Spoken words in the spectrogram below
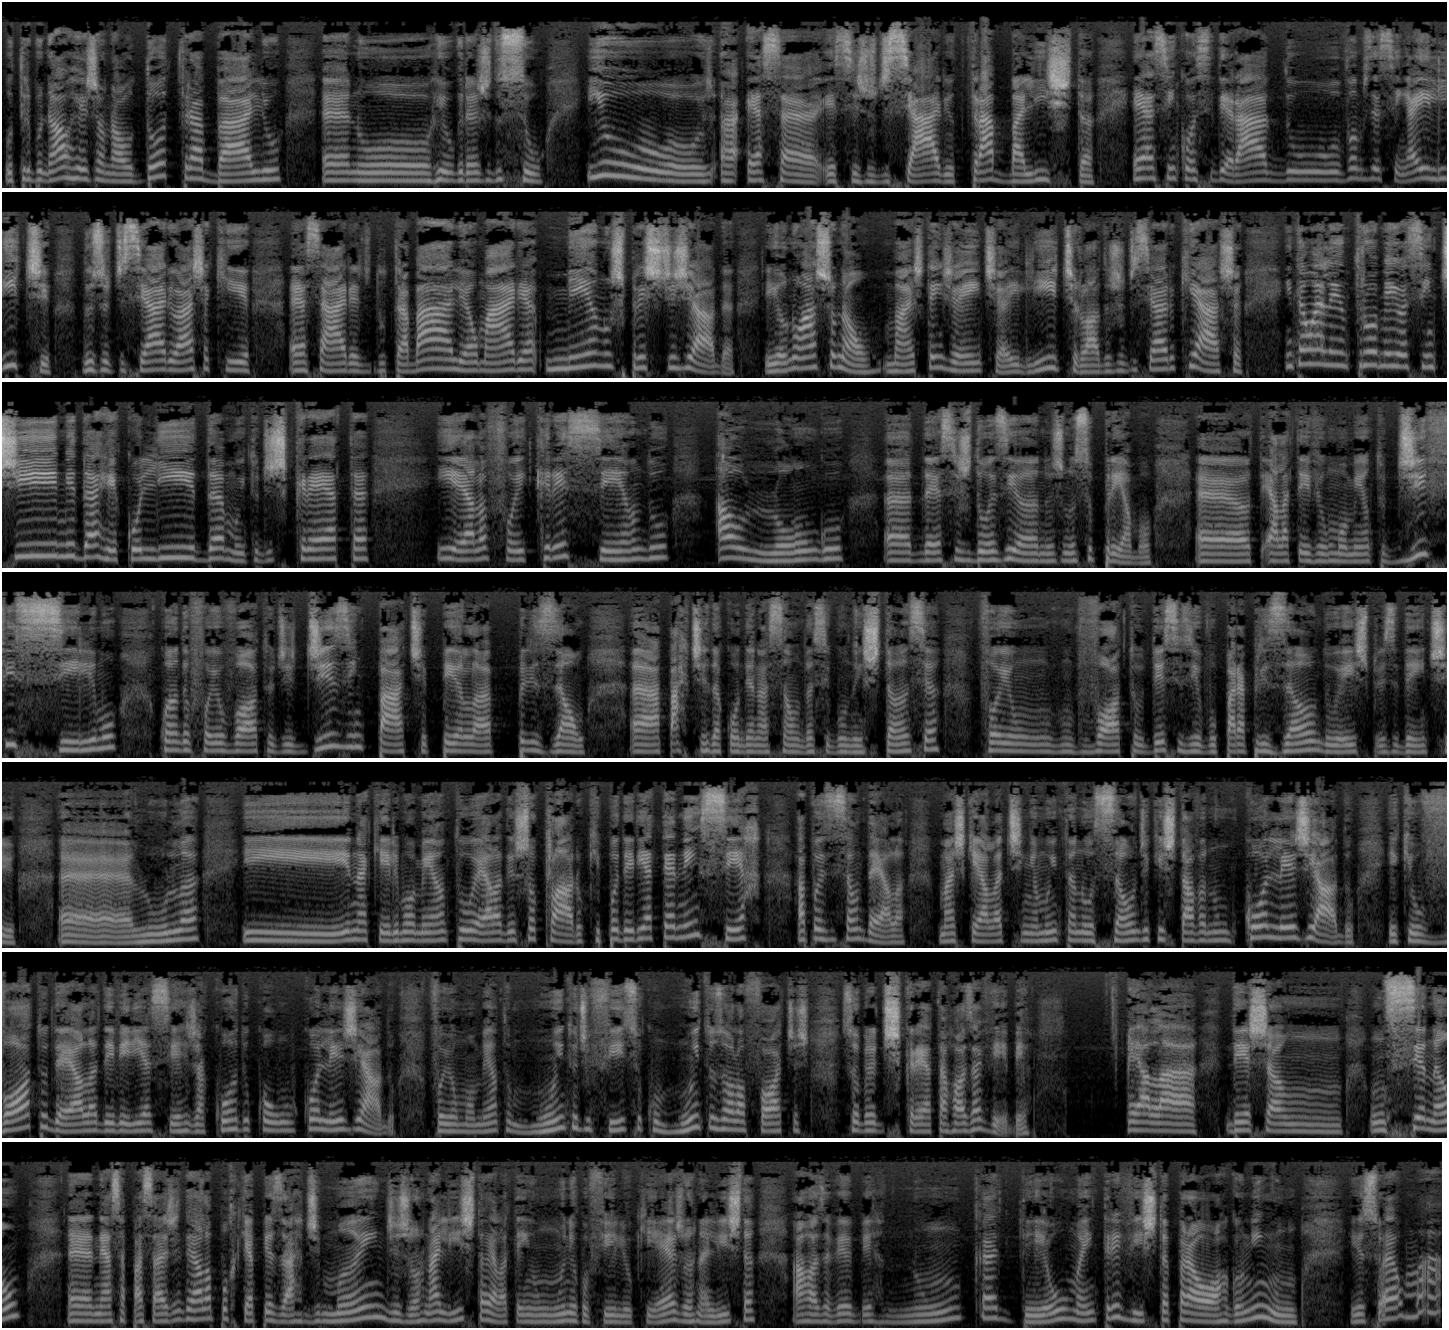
o Tribunal Regional do Trabalho eh, no Rio Grande do Sul. E o, a, essa, esse judiciário trabalhista é assim considerado, vamos dizer assim, a elite do judiciário acha que essa área do trabalho é uma área menos prestigiada. Eu não acho não, mas tem gente, a elite lá do judiciário que acha. Então ela entrou meio assim tímida, recolhida, muito discreta e ela foi crescendo ao longo uh, desses 12 anos no Supremo. Uh, ela teve um momento dificílimo quando foi o voto de desempate pela prisão uh, a partir da condenação da segunda instância. Foi um, um voto decisivo para a prisão do ex-presidente Lula e, e, naquele momento ela deixou claro que poderia até nem ser a posição dela, mas que ela tinha muita noção de que estava num colegiado e que o voto dela deveria ser de acordo com o colegiado. Foi um momento muito difícil, com muitos holofotes sobre a discreta Rosa Weber ela deixa um, um senão é, nessa passagem dela, porque apesar de mãe de jornalista, ela tem um único filho que é jornalista, a Rosa Weber nunca deu uma entrevista para órgão nenhum. Isso é uma,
